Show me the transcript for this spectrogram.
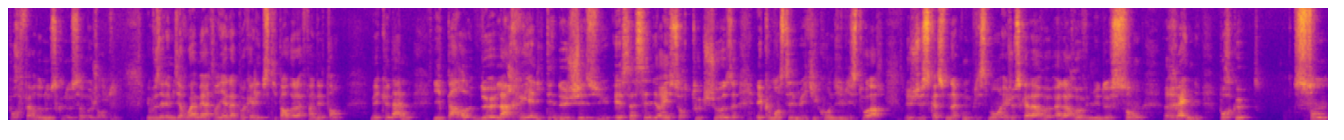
pour faire de nous ce que nous sommes aujourd'hui. Et vous allez me dire, ouais, mais attends, il y a l'Apocalypse qui parle de la fin des temps. Mais que dalle Il parle de la réalité de Jésus et sa seigneurie sur toute chose et comment c'est lui qui conduit l'histoire jusqu'à son accomplissement et jusqu'à la, à la revenue de son règne pour que son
